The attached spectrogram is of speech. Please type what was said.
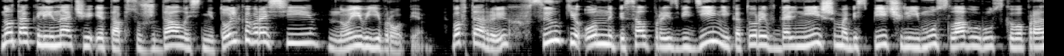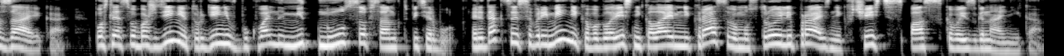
но так или иначе это обсуждалось не только в России, но и в Европе. Во-вторых, в ссылке он написал произведения, которые в дальнейшем обеспечили ему славу русского прозаика. После освобождения Тургенев буквально метнулся в Санкт-Петербург. Редакция «Современника» во главе с Николаем Некрасовым устроили праздник в честь Спасского изгнанника.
